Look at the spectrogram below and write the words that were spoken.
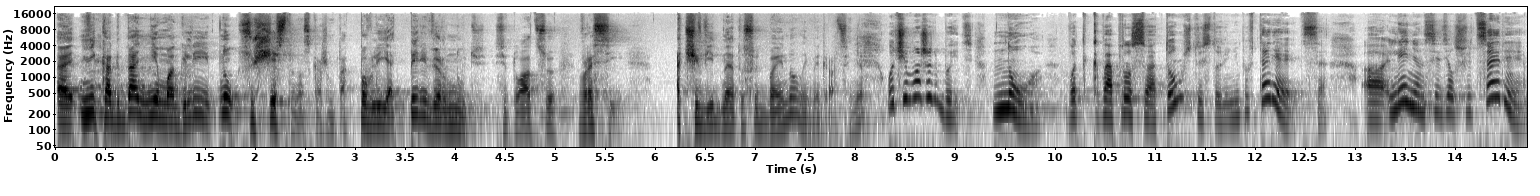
э, никогда не могли, ну, существенно, скажем так, повлиять, перевернуть ситуацию в России. Очевидно, это судьба и новой миграции, нет? Очень может быть. Но вот к вопросу о том, что история не повторяется. А, Ленин сидел в Швейцарии,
